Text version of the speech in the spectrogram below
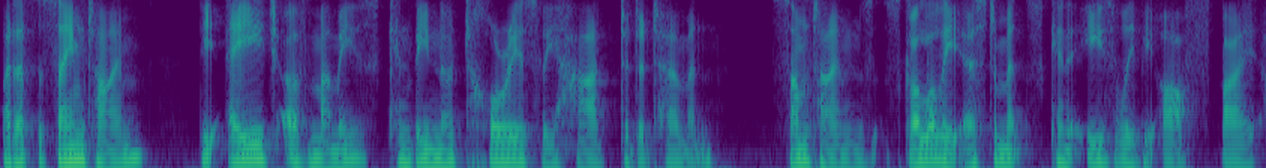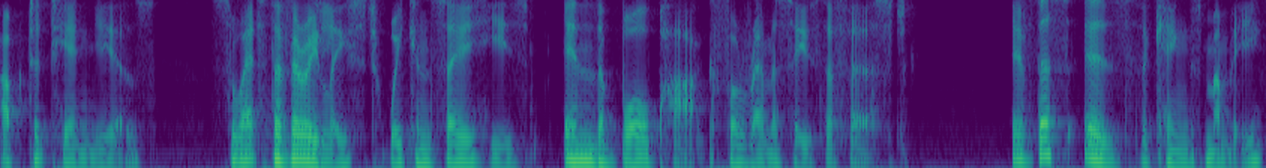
But at the same time, the age of mummies can be notoriously hard to determine. Sometimes scholarly estimates can easily be off by up to 10 years. So, at the very least, we can say he's in the ballpark for Ramesses I. If this is the king's mummy,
